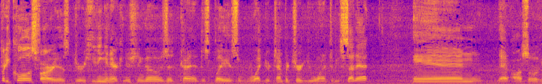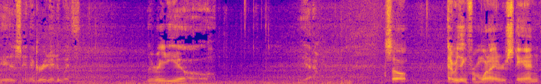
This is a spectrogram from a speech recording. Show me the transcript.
Pretty cool as far as your heating and air conditioning goes. It kind of displays what your temperature you want it to be set at. And that also is integrated with the radio. Yeah. So, everything from what I understand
